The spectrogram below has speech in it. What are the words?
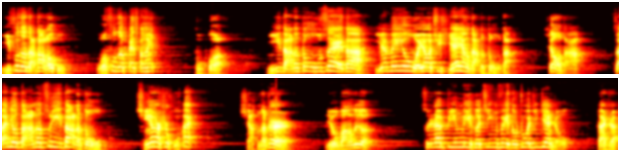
你负责打大老虎。我负责拍苍蝇，不过你打的动物再大，也没有我要去咸阳打的动物大。要打，咱就打那最大的动物——秦二世胡亥。想到这儿，刘邦乐了。虽然兵力和经费都捉襟见肘，但是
